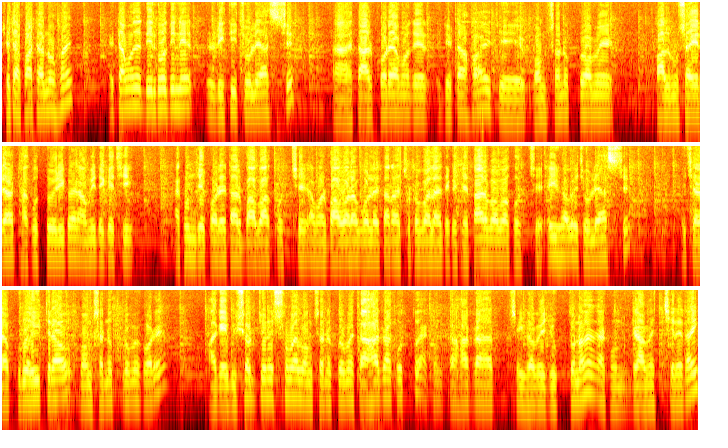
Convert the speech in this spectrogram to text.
সেটা ফাটানো হয়। এটা আমাদের দীর্ঘদিনের রীতি চলে আসছে। তারপরে আমাদের যেটা হয় যে বংশানুক্রমে পালমশাইরা ঠাকুর তৈরি করেন, আমি দেখেছি। এখন যে করে তার বাবা করছে, আমার বাবারা বলে তারা ছোটোবেলায় দেখেছে, তার বাবা করছে। এইভাবে চলে আসছে। এছাড়া পুরোহিতরাও বংশানুক্রমে করে। আগে বিসর্জনের সময় বংশানুক্রমে কাহাররা করতো, এখন কাহাররা সেইভাবে যুক্ত নয়, এখন গ্রামের ছেলেরাই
